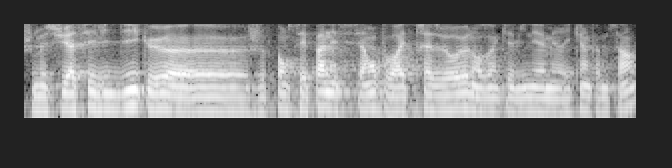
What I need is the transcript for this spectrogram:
Je me suis assez vite dit que euh, je ne pensais pas nécessairement pouvoir être très heureux dans un cabinet américain comme ça.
